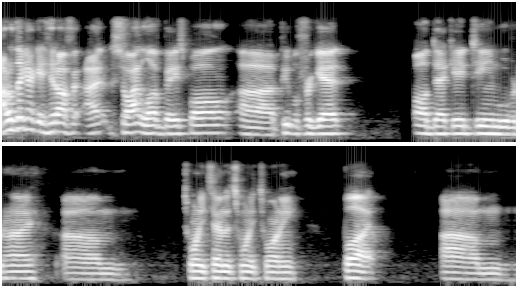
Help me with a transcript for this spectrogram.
I don't think I can hit off. I, so I love baseball. Uh, people forget all decade team, Woburn High, um, 2010 to 2020. But um,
